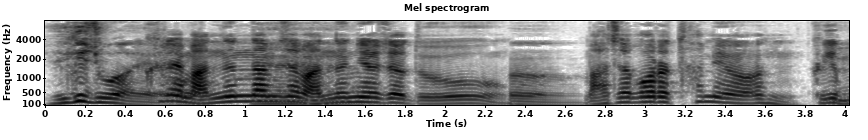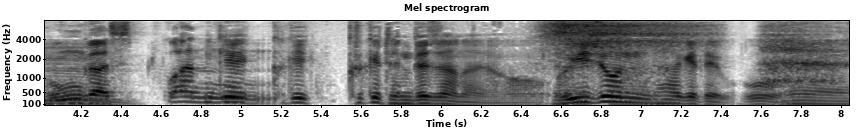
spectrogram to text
되게 좋아해요. 그래 맞는 남자 음. 맞는 여자도 어. 맞아 버릇하면 그게 음. 뭔가 습관 이게 그게 그렇게 된대잖아요. 의존하게 되고. 네.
